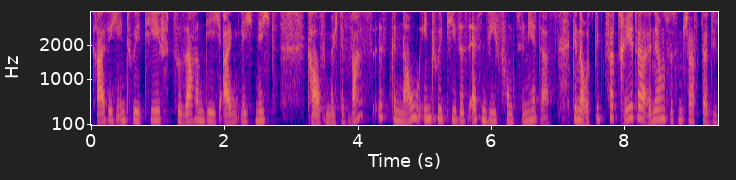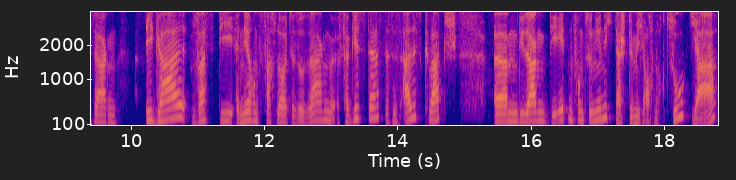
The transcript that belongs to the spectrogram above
greife ich intuitiv zu Sachen, die ich eigentlich nicht kaufen möchte. Was ist genau intuitives Essen? Wie funktioniert das? Genau, es gibt Vertreter, Ernährungswissenschaftler, die sagen, egal was die Ernährungsfachleute so sagen, vergiss das, das ist alles Quatsch. Ähm, die sagen, Diäten funktionieren nicht, da stimme ich auch noch zu, ja.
